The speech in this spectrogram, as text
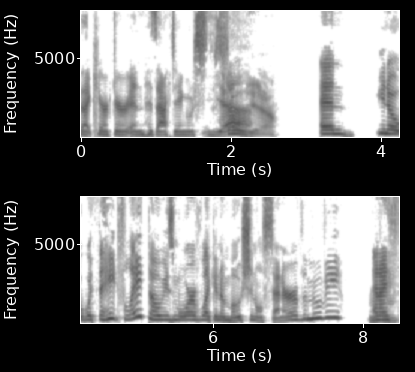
that character and his acting It was so. Yeah. Yeah. And you know, with the Hateful Eight, though, he's more of like an emotional center of the movie, and I Mhm.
